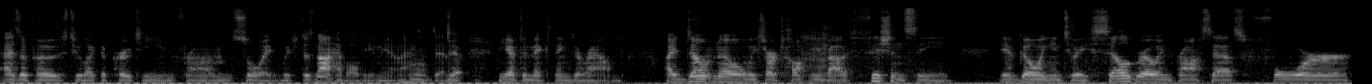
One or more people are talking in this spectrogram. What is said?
as opposed to like the protein from soy, which does not have all the amino acids in it. You have to mix things around. I don't know when we start talking about efficiency if going into a cell growing process for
